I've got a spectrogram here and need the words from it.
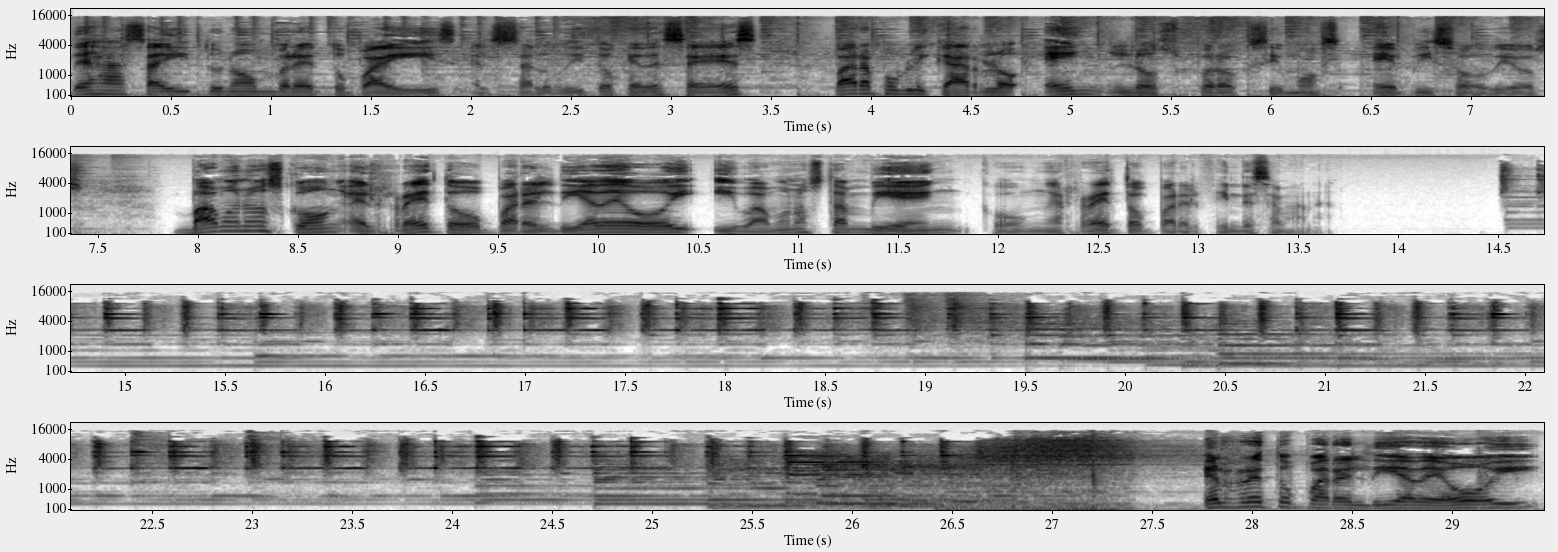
Dejas ahí tu nombre, tu país, el saludito que desees para publicarlo en los próximos episodios. Vámonos con el reto para el día de hoy y vámonos también con el reto para el fin de semana. El reto para el día de hoy,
